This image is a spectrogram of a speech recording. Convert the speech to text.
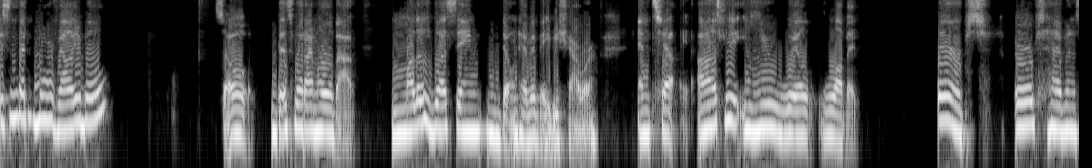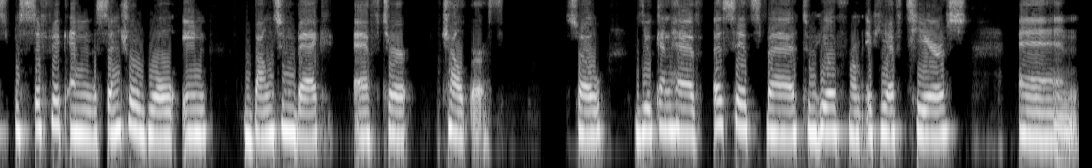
isn't that more valuable so that's what I'm all about. Mother's blessing, don't have a baby shower. And honestly, you will love it. Herbs. Herbs have a specific and essential role in bouncing back after childbirth. So you can have a sitz bath to heal from if you have tears and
